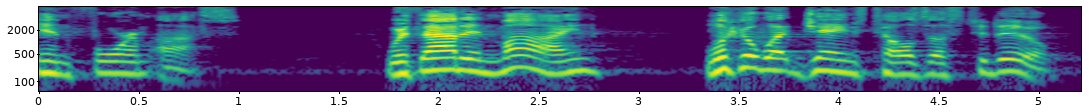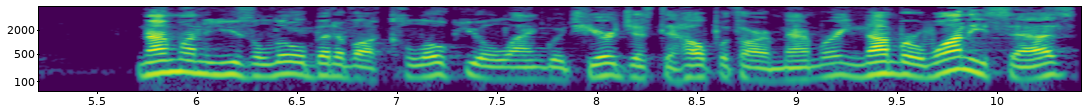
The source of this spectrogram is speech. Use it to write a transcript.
inform us. With that in mind, look at what James tells us to do. Now I'm going to use a little bit of a colloquial language here just to help with our memory. Number 1 he says,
